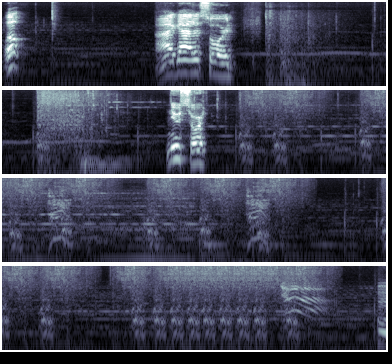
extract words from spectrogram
Well, I got a sword. New sword. Hmm.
